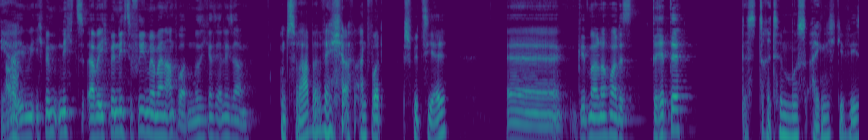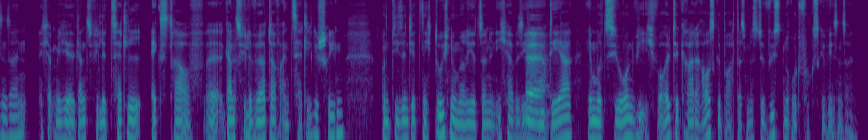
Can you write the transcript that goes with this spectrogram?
Ja. Aber ich bin nicht, aber ich bin nicht zufrieden mit meinen Antworten, muss ich ganz ehrlich sagen. Und zwar bei welcher Antwort speziell? Äh, gib mal nochmal das dritte. Das dritte muss eigentlich gewesen sein. Ich habe mir hier ganz viele Zettel extra auf, äh, ganz viele Wörter auf einen Zettel geschrieben und die sind jetzt nicht durchnummeriert, sondern ich habe sie Ja, auch ja. in der Emotion, wie ich wollte, gerade rausgebracht. Das müsste Wüstenrotfuchs gewesen sein.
